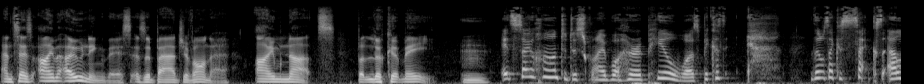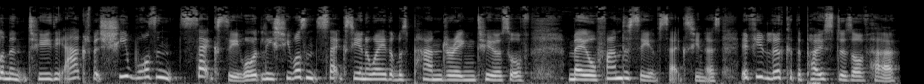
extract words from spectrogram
and says, I'm owning this as a badge of honour. I'm nuts, but look at me. Mm. It's so hard to describe what her appeal was because there was like a sex element to the act, but she wasn't sexy, or at least she wasn't sexy in a way that was pandering to a sort of male fantasy of sexiness. If you look at the posters of her,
